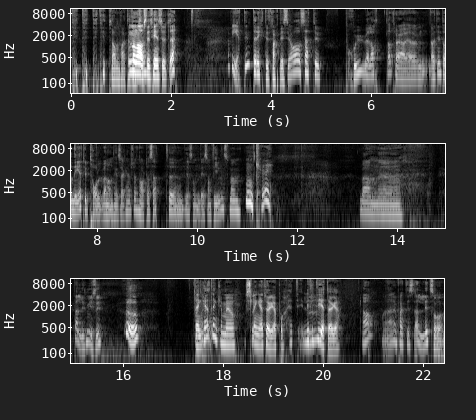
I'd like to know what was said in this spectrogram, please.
ti- ti- ti- tipsa om faktiskt Hur många avsnitt finns det ute? Jag vet inte riktigt faktiskt. Jag har sett typ sju eller åtta tror jag. Jag vet inte om det är typ tolv eller någonting så jag kanske snart har sett eh, det som, det som finns men Okej. Men eh, Väldigt mysig. Ja. Den kan jag tänka mig att slänga ett öga på. Ett litet Mm. getöga. Ja, den är faktiskt väldigt så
